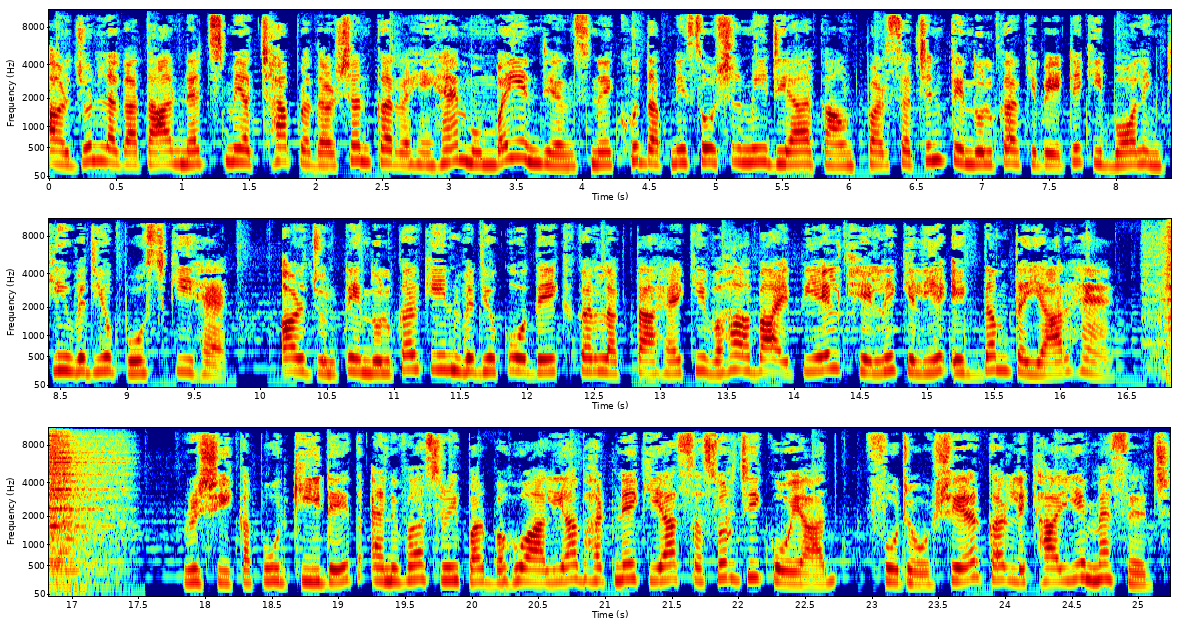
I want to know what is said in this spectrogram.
अर्जुन लगातार नेट्स में अच्छा प्रदर्शन कर रहे हैं। मुंबई इंडियंस ने खुद अपने सोशल मीडिया अकाउंट पर सचिन तेंदुलकर के बेटे की बॉलिंग की वीडियो पोस्ट की है। अर्जुन तेंदुलकर की इन वीडियो को देखकर लगता है कि वह अब आईपीएल खेलने के लिए एकदम तैयार हैं। ऋषि कपूर की डेथ एनिवर्सरी पर बहु आलिया भट्ट ने किया ससुर जी को याद। फ़ोटो शेयर कर लिखा ये मैसेज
